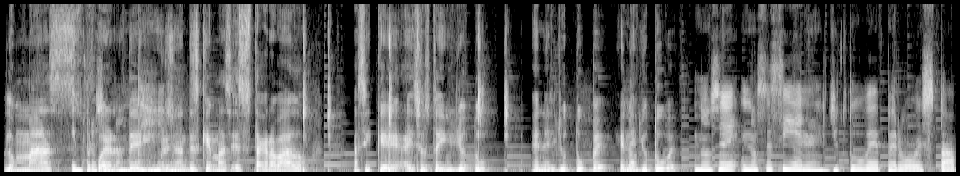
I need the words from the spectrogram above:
lo más Impresionante. fuerte, impresionante es que más eso está grabado. Así que eso está en YouTube, en el YouTube, en No. el YouTube. No sé, no sé si en el YouTube, pero está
